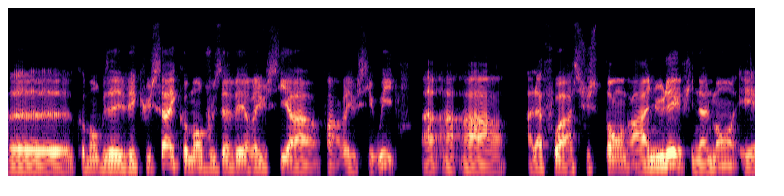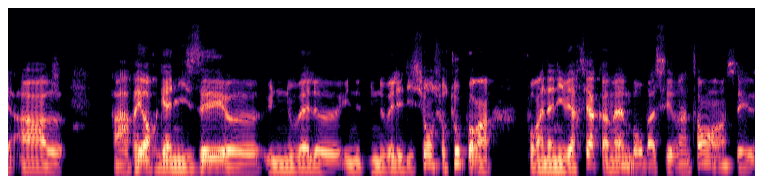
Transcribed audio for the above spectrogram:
euh, comment vous avez vécu ça et comment vous avez réussi à, enfin réussi, oui, à, à, à la fois à suspendre, à annuler finalement et à, euh, à réorganiser euh, une nouvelle, une, nouvelle édition, surtout pour un, pour un anniversaire quand même. Bon, bah, c'est 20 ans, hein, c'est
